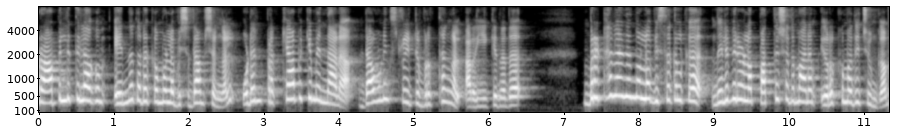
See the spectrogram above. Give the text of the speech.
പ്രാബല്യത്തിലാകും എന്നതടക്കമുള്ള വിശദാംശങ്ങൾ ഉടൻ പ്രഖ്യാപിക്കുമെന്നാണ് ഡൗണിംഗ് സ്ട്രീറ്റ് വൃത്തങ്ങൾ അറിയിക്കുന്നത്. ബ്രിട്ടനിൽ നിന്നുള്ള വിസകൾക്ക് നിലവിലുള്ള പത്ത് ശതമാനം ഇറക്കുമതി ചുങ്കം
